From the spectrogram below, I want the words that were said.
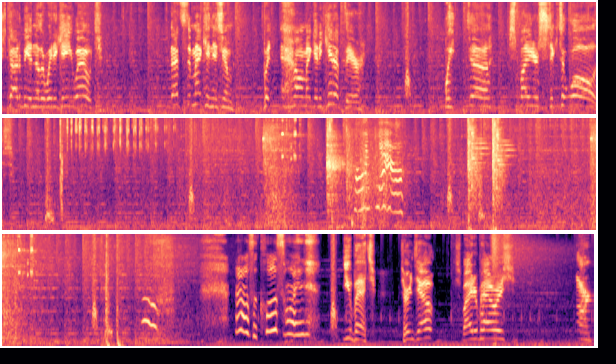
There's gotta be another way to get you out. That's the mechanism. But how am I gonna get up there? Wait, uh, spiders stick to walls. Whew. That was a close one. You bet. Turns out, spider powers aren't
